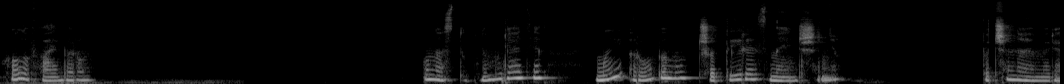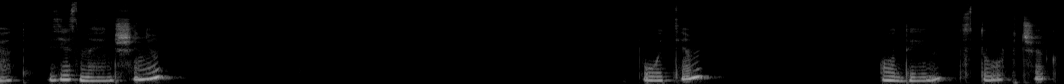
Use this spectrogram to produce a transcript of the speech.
холофайбером. У наступному ряді ми робимо 4 зменшення. Починаємо ряд зі зменшення, потім один стовпчик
